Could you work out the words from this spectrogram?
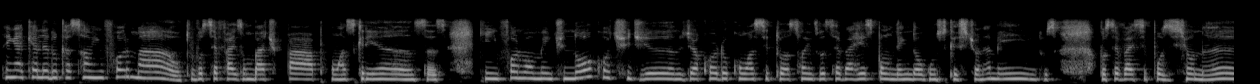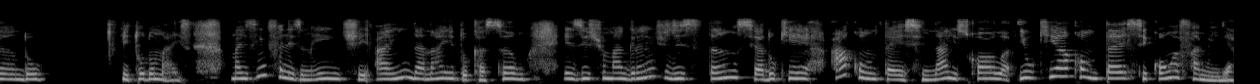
tem aquela educação informal, que você faz um bate-papo com as crianças, que informalmente no cotidiano, de acordo com as situações, você vai respondendo alguns questionamentos, você vai se posicionando e tudo mais. Mas, infelizmente, ainda na educação existe uma grande distância do que acontece na escola e o que acontece com a família.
